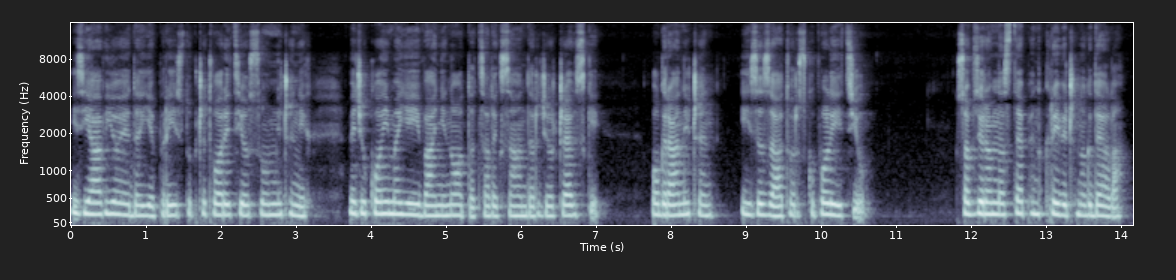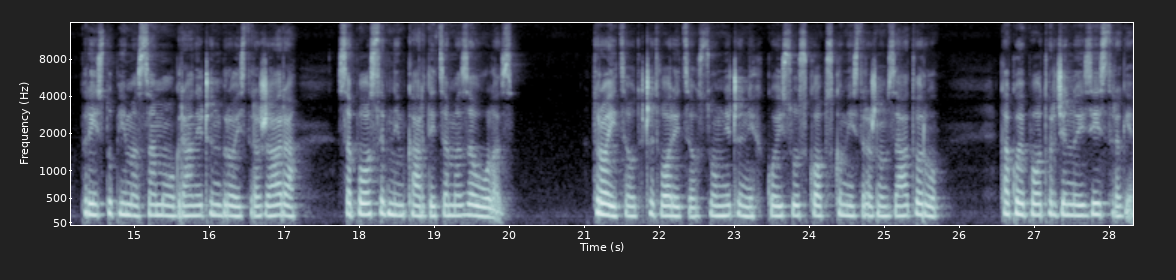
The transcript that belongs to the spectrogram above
izjavio je da je pristup četvorici osumnjičenih, među kojima je i Vanjin otac Aleksandar Đorčevski, ograničen i za zatvorsku policiju. S obzirom na stepen krivičnog dela, pristup ima samo ograničen broj stražara sa posebnim karticama za ulaz. Trojica od četvorice osumnjičenih koji su u Skopskom istražnom zatvoru, kako je potvrđeno iz istrage,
